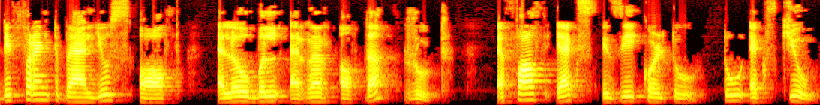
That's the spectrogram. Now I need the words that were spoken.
different values of allowable error of the root. f of x is equal to 2x cube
